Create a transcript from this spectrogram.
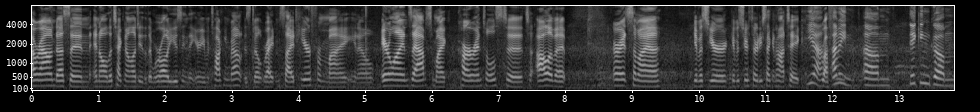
around us and, and all the technology that we're all using that you're even talking about is built right inside here from my you know airlines apps, my car rentals to, to all of it. All right, Samaya, give us your give us your 30 second hot take. Yeah, roughly. I mean, um, taking um,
